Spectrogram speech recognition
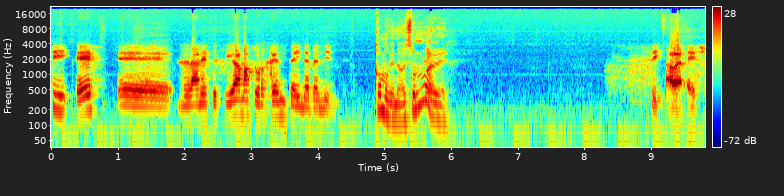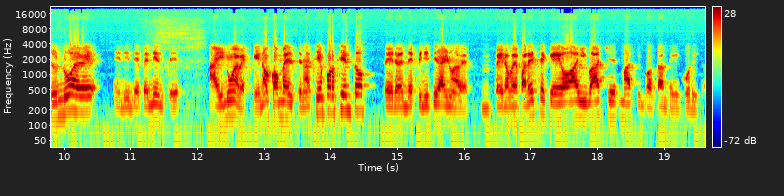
si es eh, la necesidad más urgente de Independiente. ¿Cómo que no? Es un 9. Sí, a ver, es un 9 en Independiente. Hay 9 que no convencen al 100%, pero en definitiva hay 9. Pero me parece que hay baches más importantes que Curita.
